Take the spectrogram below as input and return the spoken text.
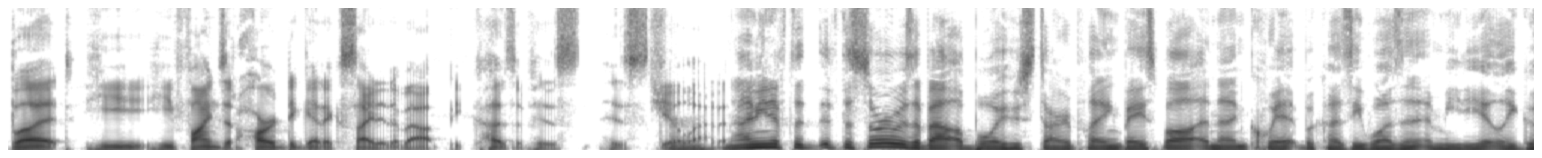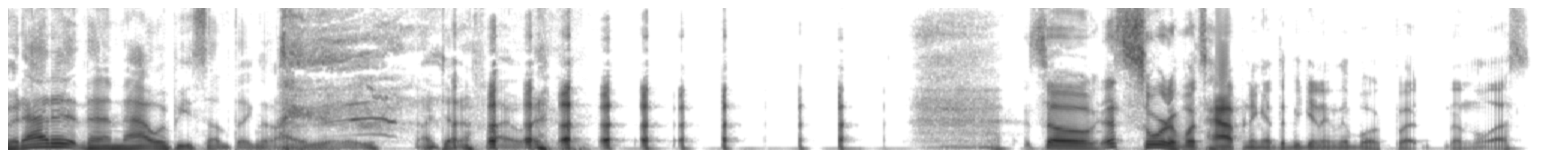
but he he finds it hard to get excited about because of his his skill Sure. at it. I mean, if the if the story was about a boy who started playing baseball and then quit because he wasn't immediately good at it, then that would be something that I would really identify with. so that's sort of what's happening at the beginning of the book, but nonetheless.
